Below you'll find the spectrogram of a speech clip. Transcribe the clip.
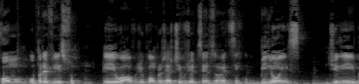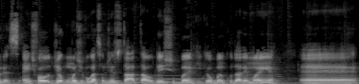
como o previsto e o alvo de compra de ativos de 895 bilhões de libras. A gente falou de algumas divulgações de resultado, tá? O Deutsche Bank, que é o banco da Alemanha, é,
